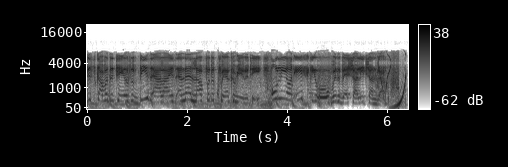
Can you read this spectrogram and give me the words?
Discover the tales of these allies and their love for the queer community. Only on HQO with Vaishali Chandra.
